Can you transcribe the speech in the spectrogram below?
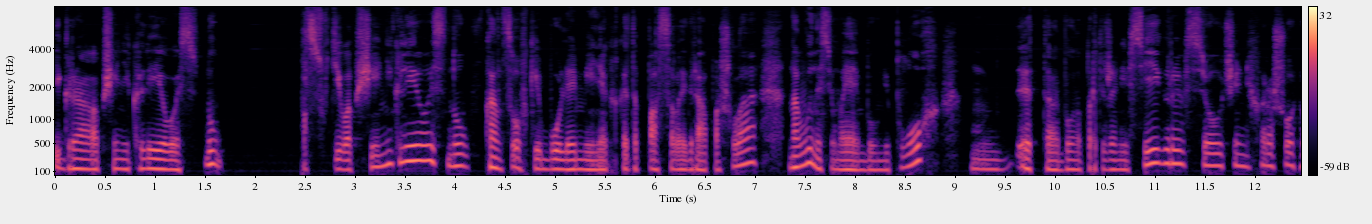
игра вообще не клеилась. Ну, по сути, вообще не клеилась. Ну, в концовке более-менее какая-то пассовая игра пошла. На выносе у Майами был неплох. Это было на протяжении всей игры все очень хорошо.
